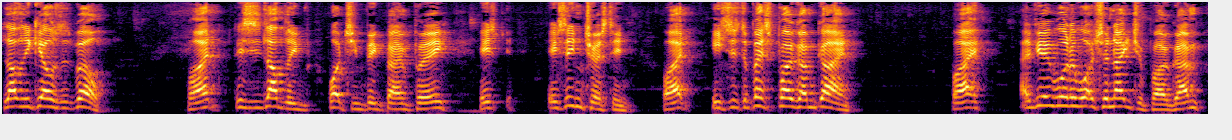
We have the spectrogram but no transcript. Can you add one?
Lovely girls as well. Right? This is lovely watching Big Bang Theory. It's, it's interesting. Right? It's just the best program going. Right? And if you want to watch a nature program,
